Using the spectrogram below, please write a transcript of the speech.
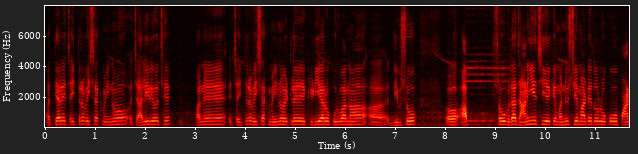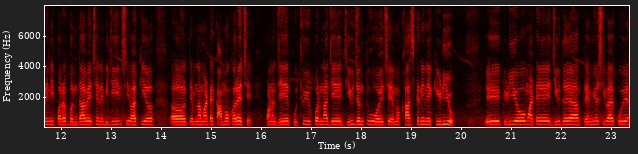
અત્યારે ચૈત્ર વૈશાખ મહિનો ચાલી રહ્યો છે. અને ચૈત્ર વૈશાખ મહિનો એટલે કીડિયારો પૂરવાના દિવસો. આપ સૌ બધા જાણીએ છીએ કે મનુષ્ય માટે તો લોકો પાણીની પરબ બંધાવે છે અને બીજી સેવાકીય તેમના માટે કામો કરે છે. પણ જે પૃથ્વી ઉપરના જે જીવજંતુઓ હોય છે, એમાં ખાસ કરીને કીડીઓ, એ કીડીઓ માટે જીવદયા પ્રેમીઓ સિવાય કોઈ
